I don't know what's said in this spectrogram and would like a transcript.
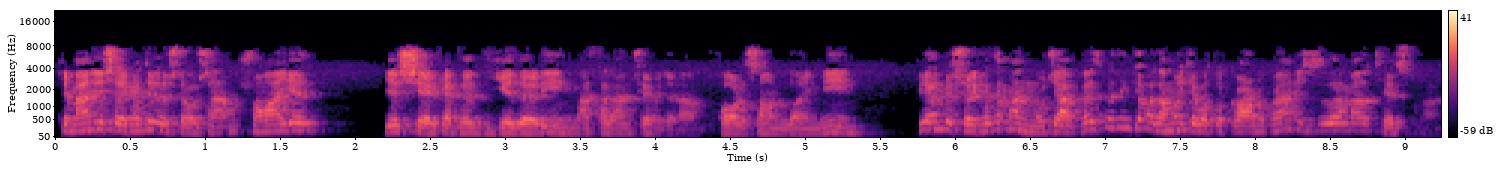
که من یه شرکتی داشته باشم شما اگه یه شرکت دیگه دارین مثلا چه می‌دونم پارس آنلاینین بیاین به شرکت من مجوز بدین که آدمایی که با تو کار می‌کنن اجازه دارن منو تست کنن.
